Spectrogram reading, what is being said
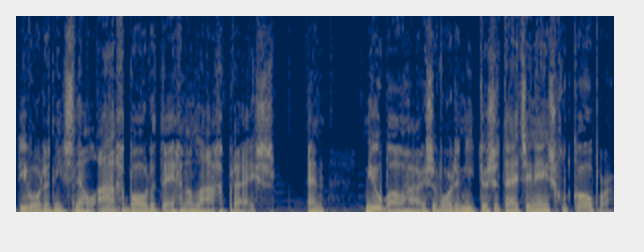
die worden niet snel aangeboden tegen een lage prijs. En nieuwbouwhuizen worden niet tussentijds ineens goedkoper.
